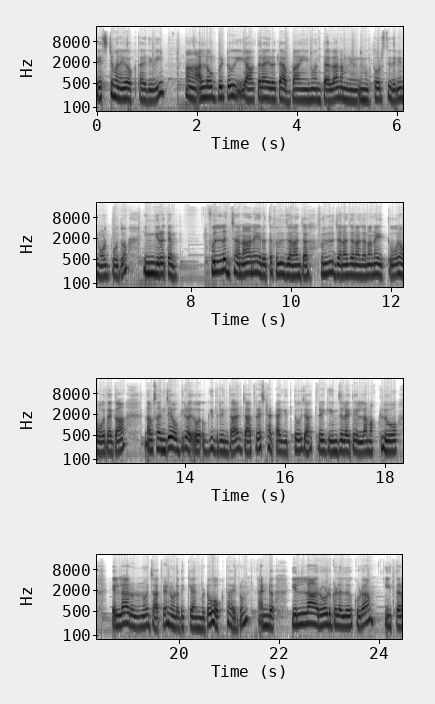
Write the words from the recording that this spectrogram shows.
ಗೆಸ್ಟ್ ಮನೆಗೆ ಹೋಗ್ತಾ ಇದ್ದೀವಿ ಅಲ್ಲಿ ಹೋಗ್ಬಿಟ್ಟು ಯಾವ ಥರ ಇರುತ್ತೆ ಹಬ್ಬ, ಏನು ಅಂತೆಲ್ಲ ನಮ್ಮ ನಿಮಗೆ ತೋರಿಸ್ತಿದ್ದೀನಿ ನೋಡ್ಬೋದು. ಹಿಂಗಿರುತ್ತೆ. ಫುಲ್ ಜನನೇ ಇರುತ್ತೆ. ಫುಲ್ ಜನ ಜ ಫುಲ್ ಜನ ಜನ ಜನನೇ ಇತ್ತು ನಾವು ಹೋದಾಗ. ನಾವು ಸಂಜೆ ಹೋಗಿರೋ, ಹೋಗಿದ್ರಿಂದ ಜಾತ್ರೆ ಸ್ಟಾರ್ಟ್ ಆಗಿತ್ತು, ಜಾತ್ರೆ ಗೇಮ್ಸ್ ಎಲ್ಲ ಆಯಿತು, ಎಲ್ಲ ಮಕ್ಕಳು ಎಲ್ಲರೂ ಜಾತ್ರೆ ನೋಡೋದಕ್ಕೆ ಅಂದ್ಬಿಟ್ಟು ಹೋಗ್ತಾಯಿದ್ರು ಆ್ಯಂಡ್ ಎಲ್ಲ ರೋಡ್ಗಳಲ್ಲೂ ಕೂಡ ಈ ಥರ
